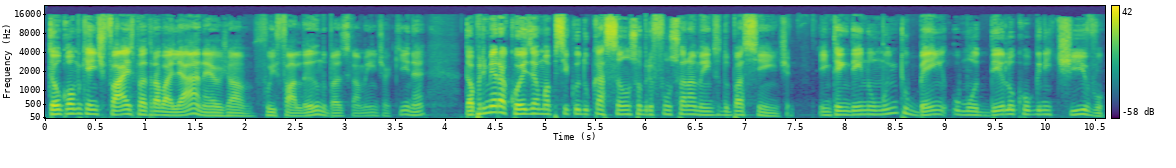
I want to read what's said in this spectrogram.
Então, como que a gente faz para trabalhar, né? Eu já fui falando basicamente aqui, né? Então, a primeira coisa é uma psicoeducação sobre o funcionamento do paciente, entendendo muito bem o modelo cognitivo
